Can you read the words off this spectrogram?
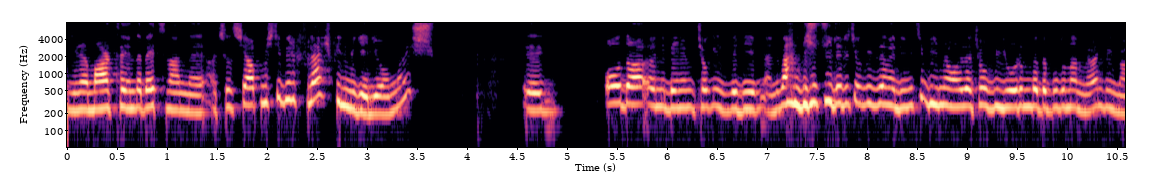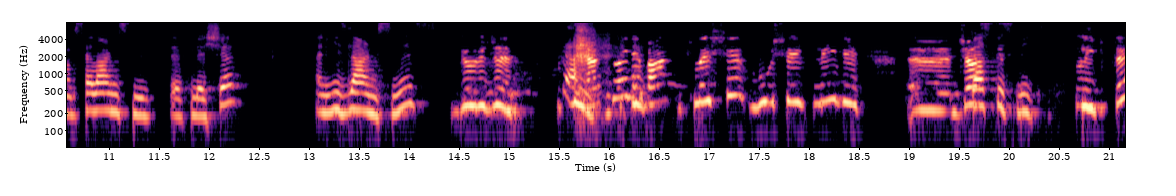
yine Mart ayında Batman'le açılış yapmıştı. Bir Flash filmi geliyormuş. E, o da hani benim çok izlediğim, yani ben DC'leri çok izlemediğim için bilmiyorum orada çok bir yorumda da bulunamıyorum. Bilmiyorum sever misiniz e, Flash'ı? Hani izler misiniz? Göreceğiz. Yani şöyle ben Flash'ı bu şey neydi? Ee, Justice League. League'de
